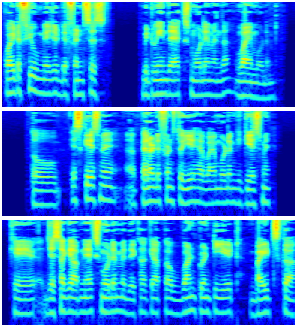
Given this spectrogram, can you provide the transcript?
quite a few major differences between the X modem and the Y modem. تو اس کیس میں پہلا ڈفرنس تو یہ ہے وائی موڈم کی کیس میں کہ جیسا کہ آپ نے ایکس موڈم میں دیکھا کہ آپ کا 128 بائٹس کا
